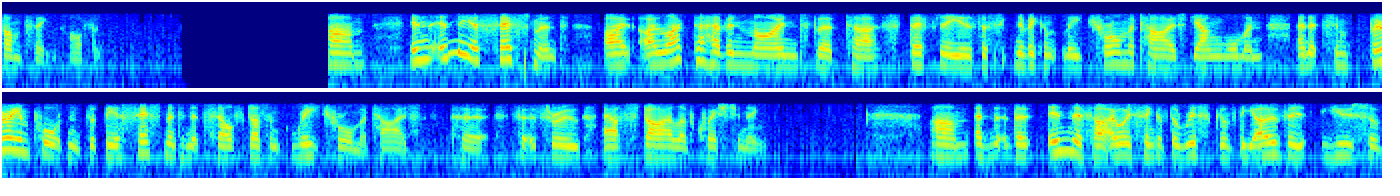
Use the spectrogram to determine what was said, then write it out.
something often. Um, in in the assessment, I, I like to have in mind that uh, Stephanie is a significantly traumatized young woman, and it's Im- very important that the assessment in itself doesn't re traumatize her th- through our style of questioning. Um, and the, the, in this, I always think of the risk of the overuse of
